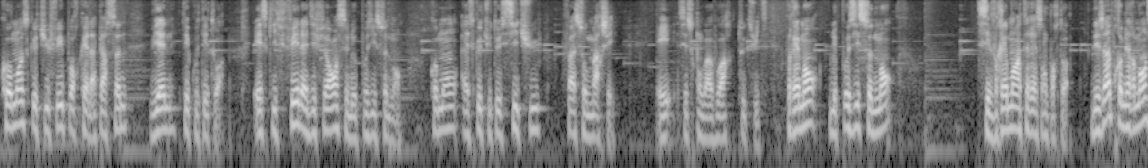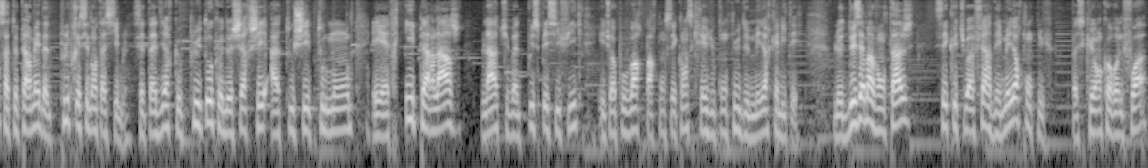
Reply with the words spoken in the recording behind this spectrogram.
comment est-ce que tu fais pour que la personne vienne t'écouter toi? Et ce qui fait la différence, c'est le positionnement. Comment est-ce que tu te situes face au marché? Et c'est ce qu'on va voir tout de suite. Vraiment, le positionnement, c'est vraiment intéressant pour toi. Déjà, premièrement, ça te permet d'être plus précis dans ta cible. C'est-à-dire que plutôt que de chercher à toucher tout le monde et être hyper large, là, tu vas être plus spécifique et tu vas pouvoir par conséquent créer du contenu de meilleure qualité. Le deuxième avantage, c'est que tu vas faire des meilleurs contenus. Parce que, encore une fois,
